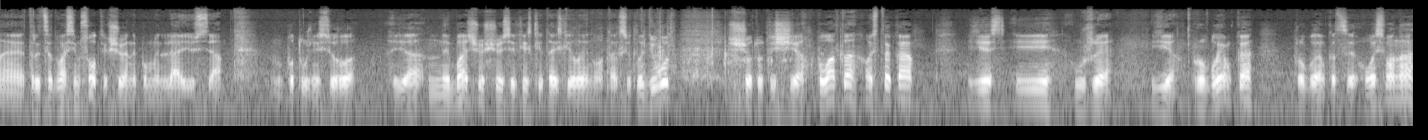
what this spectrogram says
е, 32700, якщо я не помиляюся. Ну, Потужність його я не бачу. Щось якесь китайське лайно. Так, світлодіод. Що тут іще? Плата ось така є. І вже є проблемка. Проблемка це ось вона.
